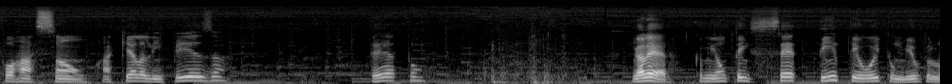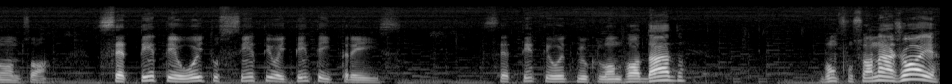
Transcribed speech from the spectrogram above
forração, aquela limpeza, teto. Galera, caminhão tem 78 mil quilômetros, ó. 78,183. 78 mil quilômetros rodado. Vamos funcionar, joia?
